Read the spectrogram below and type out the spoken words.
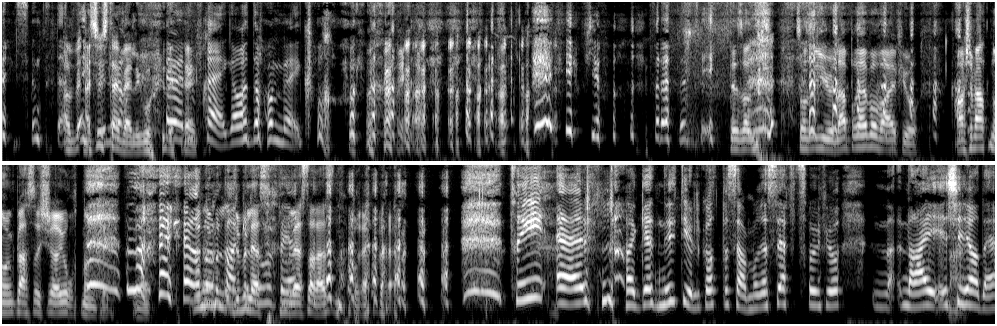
Jeg syns det, er jeg synes det er veldig god idé. Jeg er veldig prega av at det var mye korona i fjor på denne tiden. Det er sånn, sånn som julebrevet var i fjor. Det har ikke vært noen plasser ikke har gjort noen ting. Nei, Men du, noen du må lese, du må lese resten av brevet. Tre, eh, lage et nytt julekort på samme resept som i fjor. Nei, ikke gjør det.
